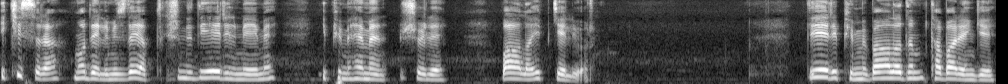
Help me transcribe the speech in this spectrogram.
İki sıra modelimizde yaptık. Şimdi diğer ilmeğimi ipimi hemen şöyle bağlayıp geliyorum. Diğer ipimi bağladım. Taba rengi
